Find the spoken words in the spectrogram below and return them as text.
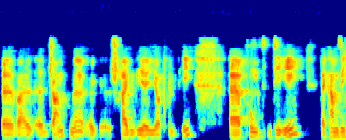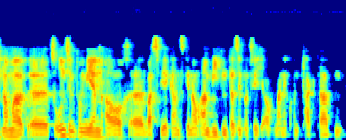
äh, weil äh, Jump, ne, äh, schreiben wir J-M-P äh, Da kann man sich nochmal äh, zu uns informieren, auch äh, was wir ganz genau anbieten. Da sind natürlich auch meine Kontaktdaten.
